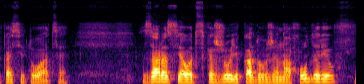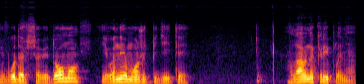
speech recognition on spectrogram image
Така ситуація. Зараз я от скажу, яка довжина холдерів, і буде все відомо, і вони можуть підійти. Головне кріплення.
